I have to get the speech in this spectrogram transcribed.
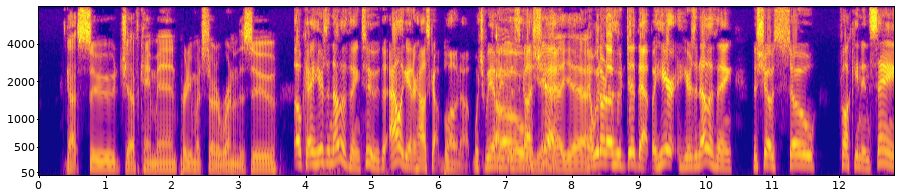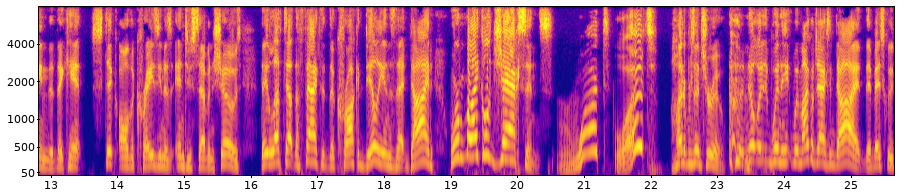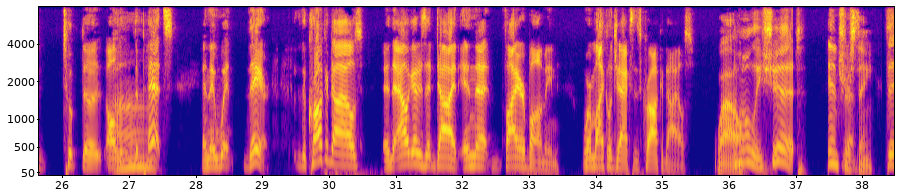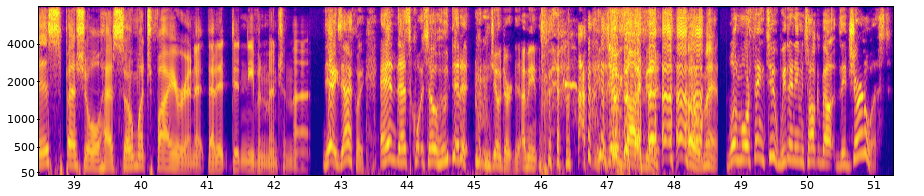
got sued. Jeff came in, pretty much started running the zoo. Okay, here's another thing too. The alligator house got blown up, which we haven't even oh, discussed Oh, yeah, yet. yeah. Now we don't know who did that, but here here's another thing. The show's so fucking insane that they can't stick all the craziness into seven shows. They left out the fact that the crocodilians that died were Michael Jackson's. what? What? 100% true. no, when he, when Michael Jackson died, they basically took the all the, the Ah. pets and they went there. The crocodiles and the alligators that died in that firebombing were Michael Jackson's crocodiles. Wow, Holy shit. interesting. This special has so much fire in it that it didn't even mention that. Yeah, exactly. And that's qu- so. Who did it? Joe Dirt did. I mean, Joe Exotic did it. Oh man, One more thing too. We didn't even talk about the journalist,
